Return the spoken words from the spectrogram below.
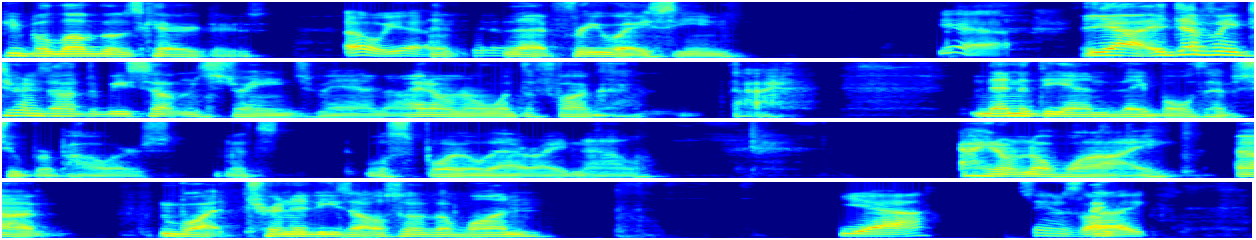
People love those characters. oh yeah. And Yeah. that freeway scene. yeah. Yeah, it definitely turns out to be something strange, man. I don't know what the fuck. And then at the end, they both have superpowers. Let's we'll spoil that right now. I don't know why. Uh, what Trinity's also the one. Yeah. Seems I- like.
